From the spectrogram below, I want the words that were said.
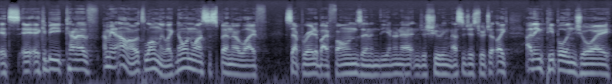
it's it, it could be kind of I mean I don't know it's lonely. Like no one wants to spend their life separated by phones and the internet and just shooting messages to each other. Like I think people enjoy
